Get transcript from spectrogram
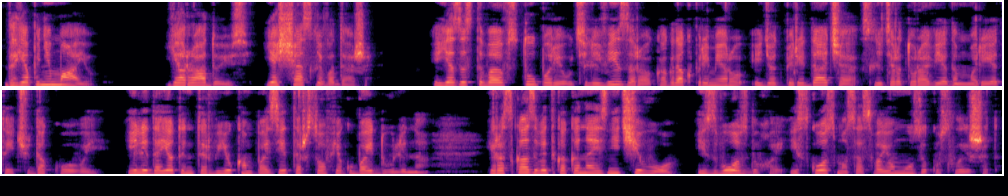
Да я понимаю. Я радуюсь, я счастлива даже. И я застываю в ступоре у телевизора, когда, к примеру, идет передача с литературоведом Мариэтой Чудаковой, или дает интервью композитор Софья Губайдулина и рассказывает, как она из ничего, из воздуха, из космоса свою музыку слышит.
